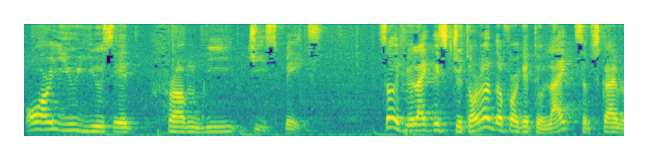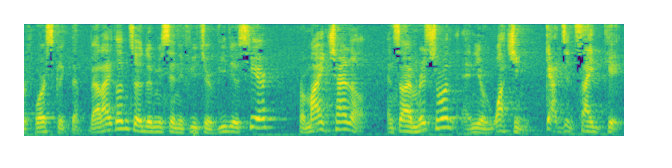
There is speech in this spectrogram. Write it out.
or you use it from the G Space. So if you like this tutorial, don't forget to like, subscribe, of course, click that bell icon so you don't miss any future videos here from my channel. And so I'm Richmond and you're watching Gadget Sidekick.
